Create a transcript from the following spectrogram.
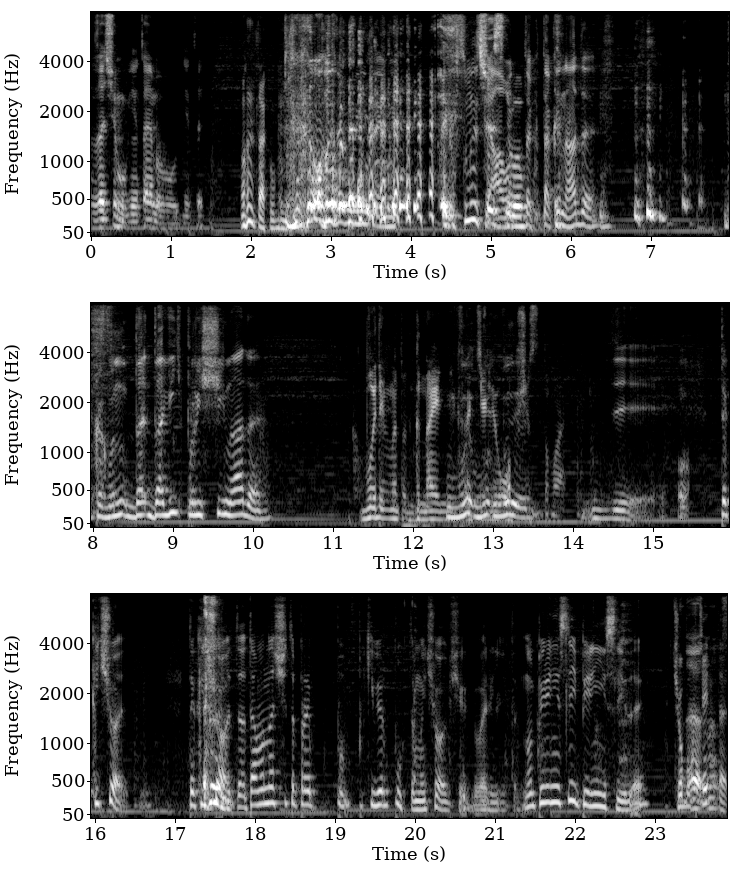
Зачем угнетаемого угнетать? Он и так угнет. В смысле? А вот так так и надо. Как бы ну, да- давить прыщи надо. Выдавим этот гнойник Вы- на теле вы- вы- общества. Да. Так и чё? Так и чё? Там у нас что-то про п- киберпук-то мы чё вообще говорили-то? Ну, перенесли, перенесли, да? Че Да, бухтеть-то?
